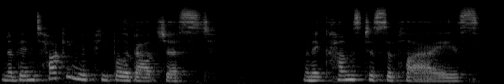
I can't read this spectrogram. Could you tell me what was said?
And I've been talking with people about just when it comes to supplies,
